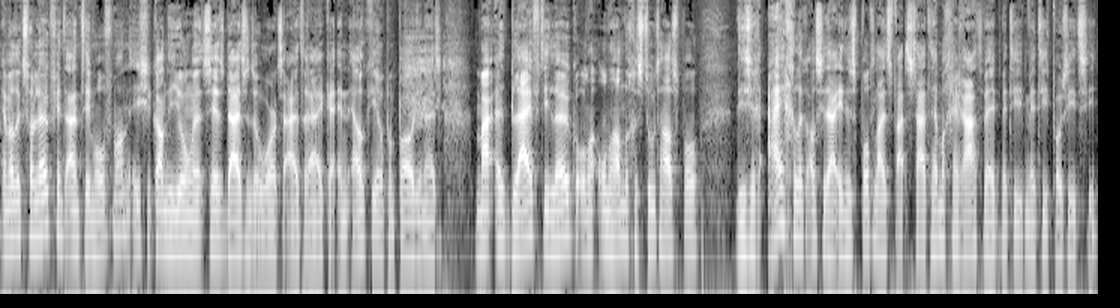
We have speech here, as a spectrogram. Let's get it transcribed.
En wat ik zo leuk vind aan Tim Hofman... is je kan die jongen 6000 awards uitreiken... en elke keer op een podium uit. Maar het blijft die leuke, on- onhandige stoethaspel... die zich eigenlijk, als hij daar in de spotlight staat... helemaal geen raad weet met die, met die positie.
